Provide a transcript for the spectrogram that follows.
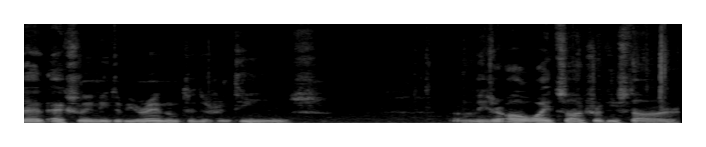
that actually need to be random to different teams. Uh, these are all White Sox rookie stars.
